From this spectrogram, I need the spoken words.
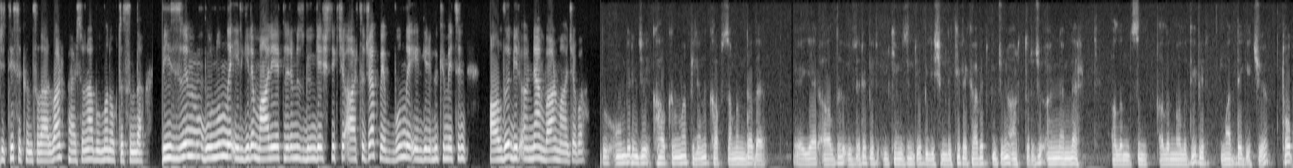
ciddi sıkıntılar var personel bulma noktasında. Bizim bununla ilgili maliyetlerimiz gün geçtikçe artacak ve bununla ilgili hükümetin aldığı bir önlem var mı acaba? Bu 11. kalkınma planı kapsamında da e, yer aldığı üzere bir ülkemizin diyor bilişimdeki rekabet gücünü arttırıcı önlemler alınsın alınmalı diye bir madde geçiyor. TOP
